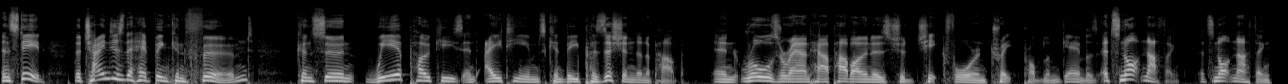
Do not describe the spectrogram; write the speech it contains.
Instead, the changes that have been confirmed concern where pokies and ATMs can be positioned in a pub and rules around how pub owners should check for and treat problem gamblers. It's not nothing. It's not nothing,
